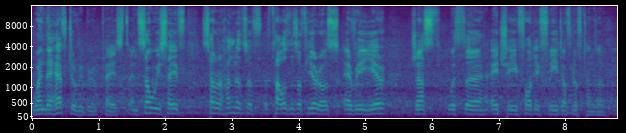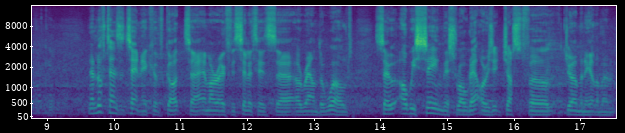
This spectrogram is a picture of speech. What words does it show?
when they have to be replaced. And so we save several hundreds of thousands of euros every year just with the HE40 fleet of Lufthansa. Now, Lufthansa Technik have got uh, MRO facilities uh, around the world. So are we seeing this rolled out, or is it just for Germany at the moment?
